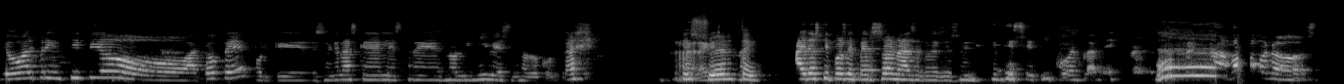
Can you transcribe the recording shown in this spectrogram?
Yo al principio a tope, porque soy de las que el estrés no lo inhibe, sino lo contrario. ¡Qué suerte! Hay dos tipos de personas, entonces yo soy de ese tipo, en plan de, Ah, vámonos,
